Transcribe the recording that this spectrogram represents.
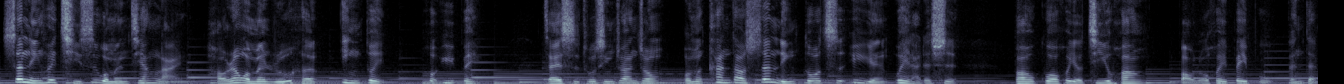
圣灵会启示我们将来，好让我们如何应对或预备。在使徒行传中，我们看到圣灵多次预言未来的事，包括会有饥荒、保罗会被捕等等。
